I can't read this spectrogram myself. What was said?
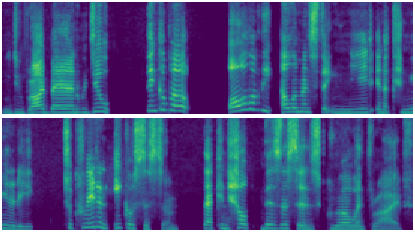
We do broadband. We do think about all of the elements that you need in a community to create an ecosystem that can help businesses grow and thrive.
